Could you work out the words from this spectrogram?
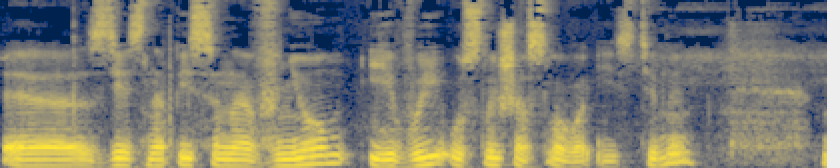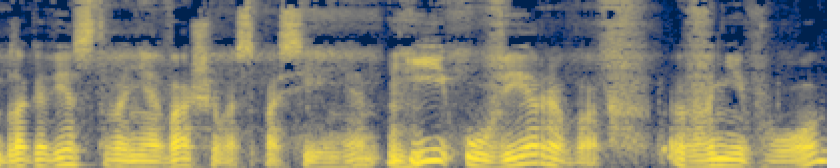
Здесь написано «В нем и вы, услышав слово истины, благовествования вашего спасения, и уверовав в него,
